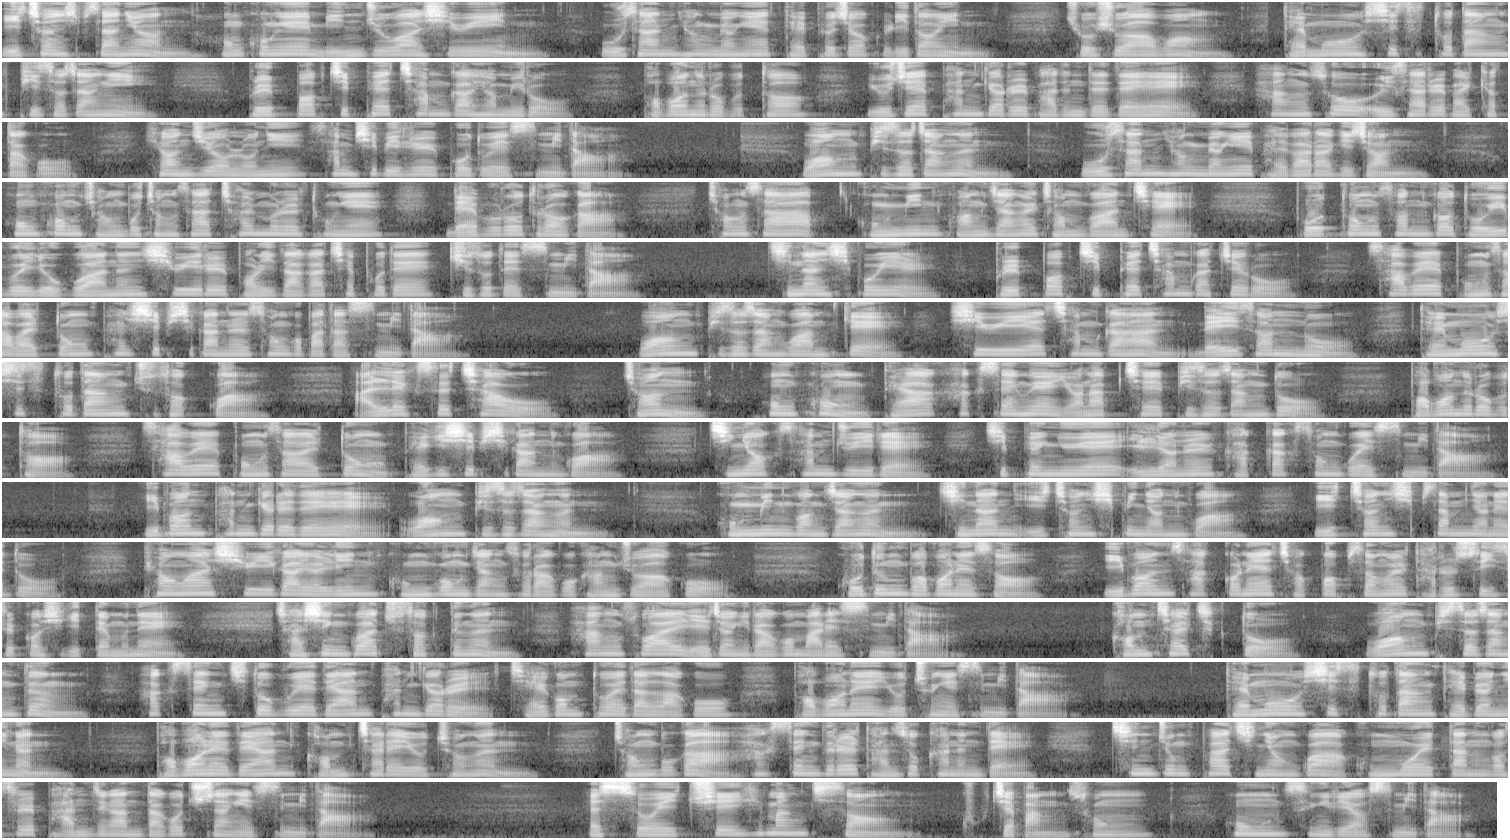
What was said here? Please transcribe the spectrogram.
2014년 홍콩의 민주화 시위인 우산혁명의 대표적 리더인 조슈아 웡 데모 시스토당 비서장이 불법 집회 참가 혐의로 법원으로부터 유죄 판결을 받은 데 대해 항소 의사를 밝혔다고 현지 언론이 31일 보도했습니다. 웡 비서장은 우산혁명이 발발하기 전 홍콩 정부 청사 철문을 통해 내부로 들어가 청사 앞 공민광장을 점거한 채 보통 선거 도입을 요구하는 시위를 벌이다가 체포돼 기소됐습니다. 지난 15일 불법 집회 참가죄로 사회 봉사활동 80시간을 선고받았습니다. 웡 비서장과 함께 시위에 참가한 네이선 로 데모 시스토당 주석과 알렉스 차우 전 홍콩 대학 학생회 연합체 비서장도 법원으로부터 사회 봉사활동 120시간과 징역 3주일에 집행유예 1년을 각각 선고했습니다. 이번 판결에 대해 웡 비서장은 공민광장은 지난 2012년과 2013년에도 평화 시위가 열린 공공장소라고 강조하고 고등법원에서 이번 사건의 적법성을 다룰 수 있을 것이기 때문에 자신과 주석 등은 항소할 예정이라고 말했습니다. 검찰 측도 웡 비서장 등 학생 지도부에 대한 판결을 재검토해달라고 법원에 요청했습니다. 데모 시스토당 대변인은 법원에 대한 검찰의 요청은 정부가 학생들을 단속하는데 친중파 진영과 공모했다는 것을 반증한다고 주장했습니다. SOH 희망지성 국제방송 홍승일이었습니다.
